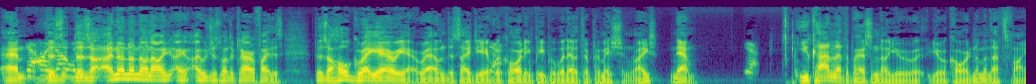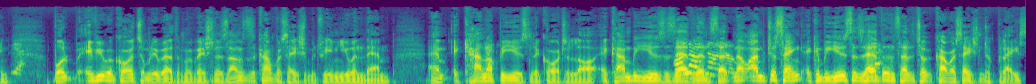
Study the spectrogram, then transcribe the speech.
Um, Yeah, I there's know there's a, I no no no no I, I I just want to clarify this. There's a whole grey area around this idea of Yeah. recording people without their permission, right? Now. You can let the person know you're you're recording them, and that's fine. Yeah. But if you record somebody without the permission, as long as it's a conversation between you and them, um, it cannot be used in a court of law. It can be used as Oh, evidence no, that no. I'm just saying it can be used as evidence that a took, conversation took place.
